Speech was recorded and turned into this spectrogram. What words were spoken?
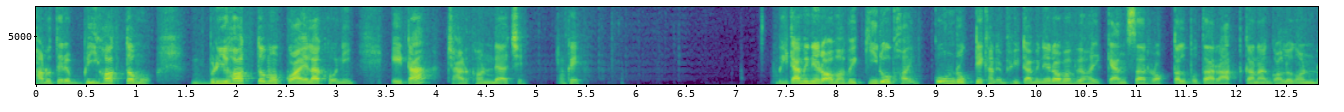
ভারতের বৃহত্তম বৃহত্তম কয়লা খনি। এটা ঝাড়খণ্ডে আছে ওকে ভিটামিনের অভাবে কি রোগ হয়? কোন রোগটি এখানে ভিটামিনের অভাবে হয়? ক্যান্সার, রক্তাল্পতা, রাতকানা, গলগণ্ড।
